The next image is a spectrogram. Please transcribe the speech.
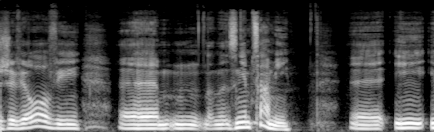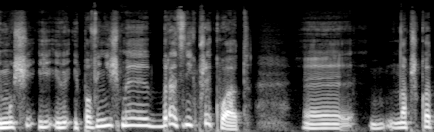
żywiołowi z Niemcami. I, i, musi, i, i powinniśmy brać z nich przykład. E, na przykład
